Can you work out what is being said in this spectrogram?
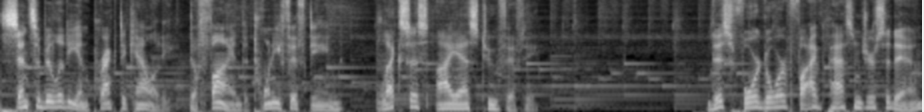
Sensibility and practicality define the 2015 Lexus IS 250. This four-door, five-passenger sedan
